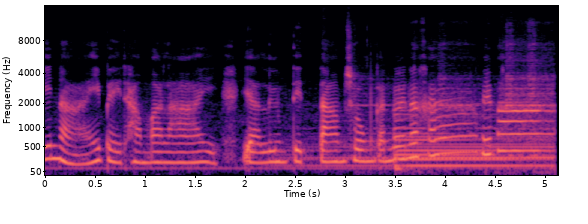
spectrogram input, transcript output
ที่ไหนไปทำอะไร อย่าลืมติดตามชมกันด้วยนะคะ บ๊ายบาย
